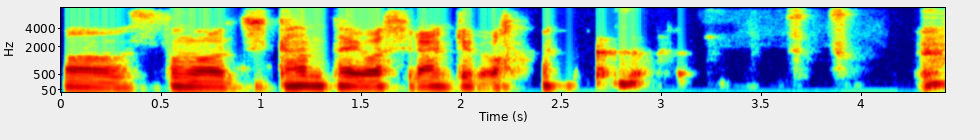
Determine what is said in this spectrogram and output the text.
うん、その時間帯は知らんけど。た。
